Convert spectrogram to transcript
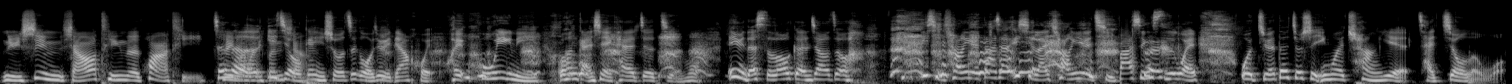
女性想要听的话题。真的，一姐，我跟你说，这个我就一定要回 回呼应你。我很感谢你开了这个节目，因为你的 slogan 叫做 “一起创业，大家一起来创业，启发新思维”。我觉得就是因为创业才救了我，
